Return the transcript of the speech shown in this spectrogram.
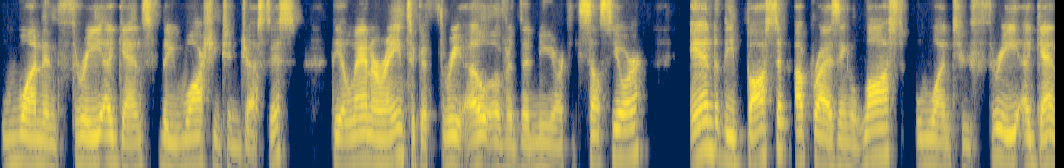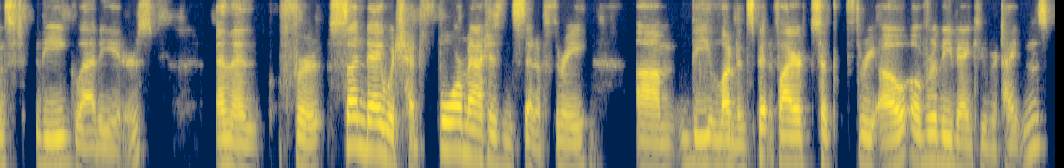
1 and 3 against the Washington Justice. The Atlanta Reign took a 3 0 over the New York Excelsior. And the Boston Uprising lost 1 2 3 against the Gladiators. And then for Sunday, which had four matches instead of three, um, the London Spitfire took 3 0 over the Vancouver Titans.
